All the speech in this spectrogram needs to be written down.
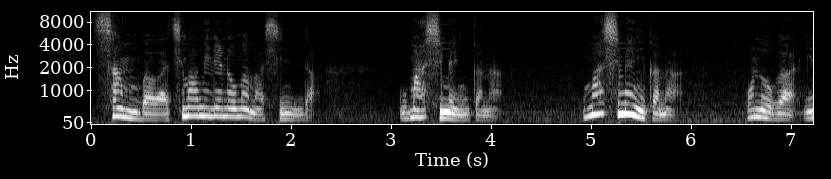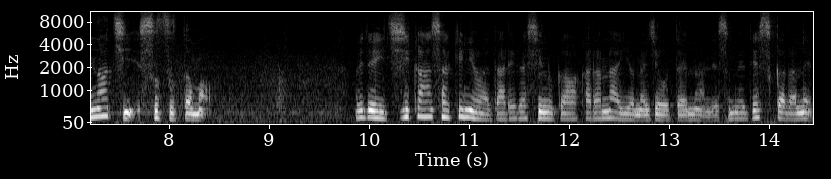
サンバは血まみれのまま死んだ。馬しめんかな。馬しめんかな。斧が命すつとも。それで1時間先には誰が死ぬかわからないような状態なんですね。ですからね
